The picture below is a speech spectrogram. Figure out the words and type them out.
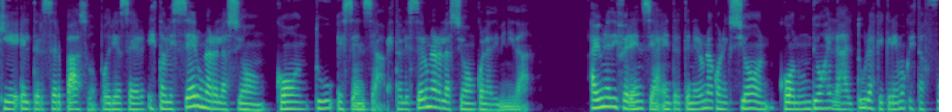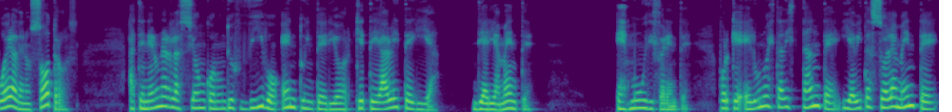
que el tercer paso podría ser establecer una relación con tu esencia, establecer una relación con la divinidad. Hay una diferencia entre tener una conexión con un Dios en las alturas que creemos que está fuera de nosotros, a tener una relación con un Dios vivo en tu interior que te habla y te guía diariamente. Es muy diferente porque el uno está distante y habita solamente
